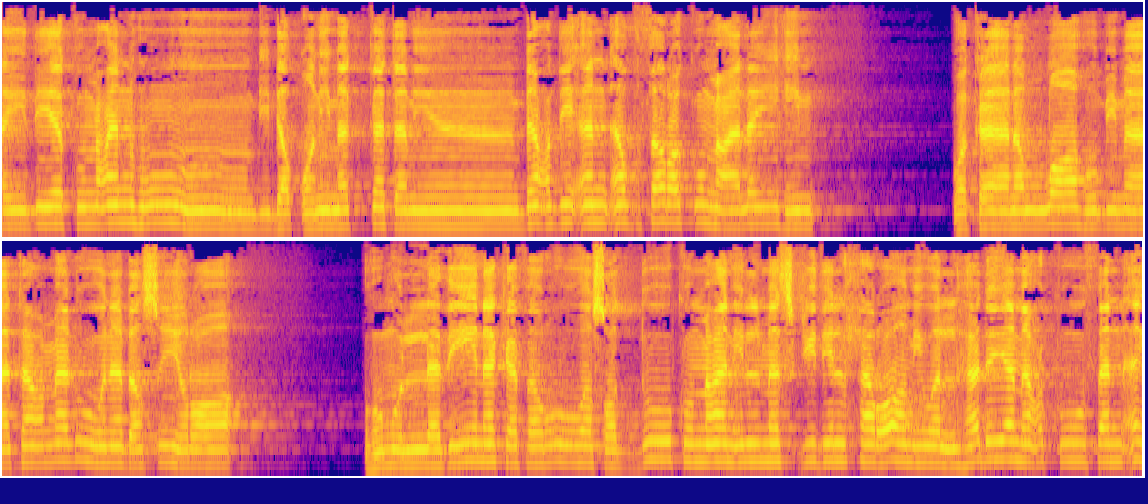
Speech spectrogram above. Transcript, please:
وَأَيْدِيَكُمْ عَنْهُم بِبَطْنِ مَكَّةَ مِن بَعْدِ أَنْ أَظْفَرَكُمْ عَلَيْهِمْ ۚ وَكَانَ اللَّهُ بِمَا تَعْمَلُونَ بَصِيرًا هُمُ الَّذِينَ كَفَرُوا وَصَدُّوكُمْ عَنِ الْمَسْجِدِ الْحَرَامِ وَالْهَدْيَ مَعْكُوفًا أَن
